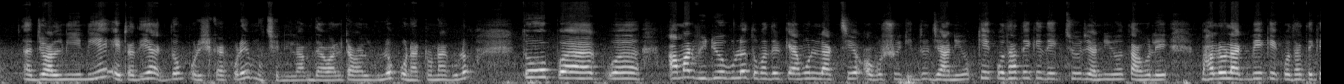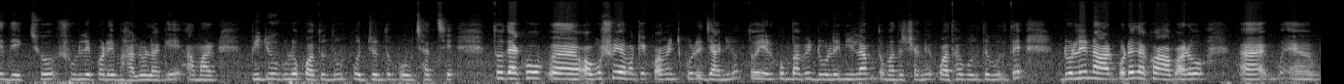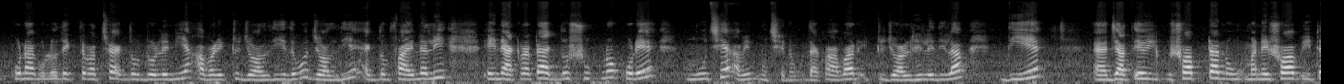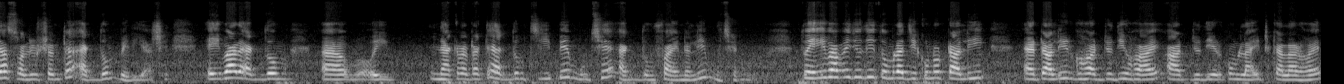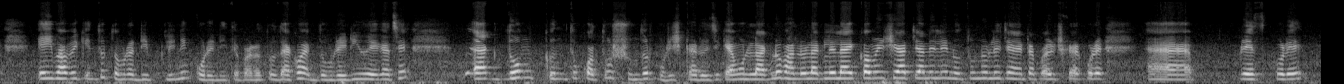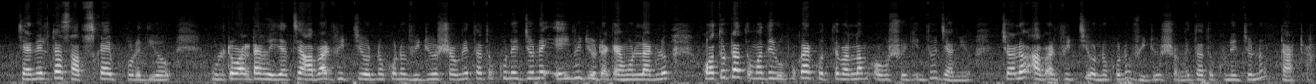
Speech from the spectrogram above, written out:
জল নিয়ে নিয়ে এটা দিয়ে একদম পরিষ্কার করে মুছে নিলাম দেওয়াল টাওয়ালগুলো, কোনা টোনাগুলো। তো আমার ভিডিওগুলো তোমাদের কেমন লাগছে অবশ্যই কিন্তু জানিও। কে কোথা থেকে দেখছ জানিও, তাহলে ভালো লাগবে। কে কোথা থেকে দেখছ শুনলে পরে ভালো লাগে। আমার ভিডিওগুলো কত দূর পর্যন্ত পৌঁছাচ্ছে। তো দেখো অবশ্যই আমাকে কমেন্ট করে জানিও। তো এরকমভাবে ডলে নিলাম তোমাদের সঙ্গে কথা বলতে বলতে। ডলে নেওয়ার পরে দেখো আবারও কোনাগুলো দেখতে পাচ্ছ, একদম ডলে নিয়ে আবার একটু জল দিয়ে দেবো। জল দিয়ে একদম ফাইনালি এই ন্যাকড়াটা একদম শুকনো করে মুছে আমি মুছে নেব। দেখো আবার একটু জল ঢেলে দিলাম, দিয়ে যাতে ওই সবটা মানে সব এটা সলিউশনটা একদম বেরিয়ে আসে। এইবার একদম ওই ন্যাকড়াটাকে একদম চিপে মুছে একদম ফাইনালি মুছে নেব। তো এইভাবে যদি তোমরা যে কোনো টালি টালির ঘর যদি হয় আর যদি এরকম লাইট কালার হয়, এইভাবে কিন্তু তোমরা ডিপ ক্লিনিং করে নিতে পারো। তো দেখো একদম রেডি হয়ে গেছে। একদম কিন্তু কত সুন্দর পরিষ্কার হয়েছে। কেমন লাগল? ভালো লাগলে লাইক কমেন্ট শেয়ার চ্যানেলে নতুন হলে চ্যানেলটা পরিষ্কার করে প্রেস করে চ্যানেলটা সাবস্ক্রাইব করে দিও। উল্টোপাল্টা হয়ে যাচ্ছে, আবার ফিরছি অন্য কোনো ভিডিওর সঙ্গে। ততক্ষণের জন্য এই ভিডিওটা কেমন লাগল, কতটা তোমাদের উপকার করতে পারলাম, অবশ্যই কিন্তু জানিও। চলো আবার ফিরছি অন্য কোনো ভিডিওর সঙ্গে। ততক্ষণের জন্য টাটা।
